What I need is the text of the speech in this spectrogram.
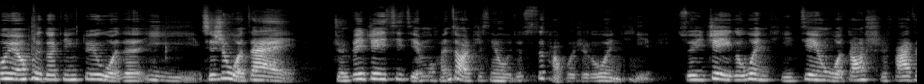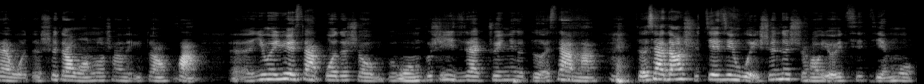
公园会客厅对于我的意义，其实我在准备这一期节目很早之前我就思考过这个问题，所以这一个问题借用我当时发在我的社交网络上的一段话。呃，因为月下播的时候，我们不是一直在追那个德夏吗？德夏当时接近尾声的时候，有一期节目，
